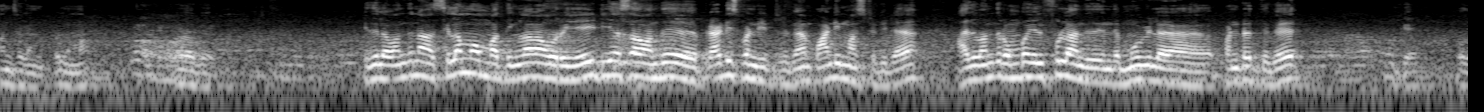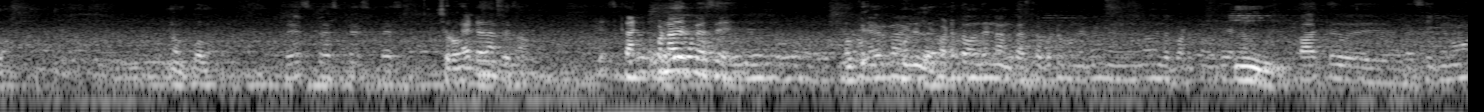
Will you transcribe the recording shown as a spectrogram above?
ஒன் செகண்ட் சொல்லுமா ஓகே இதில் வந்து நான் சிலம்பம் பார்த்தீங்களா நான் ஒரு எயிட் இயர்ஸாக வந்து ப்ராக்டிஸ் பண்ணிகிட்டு இருக்கேன் பாண்டி மாஸ்டர் கிட்ட. அது வந்து ரொம்ப ஹெல்ப்ஃபுல்லாக இருந்தது இந்த மூவியில் பண்ணுறதுக்கு ஓகே போதும். போதும். சரி ஓகே புரியல. படத்தை வந்து நாங்கள் கஷ்டப்பட்டு இந்த படத்தை வந்து. பார்த்து ரசிக்கணும்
